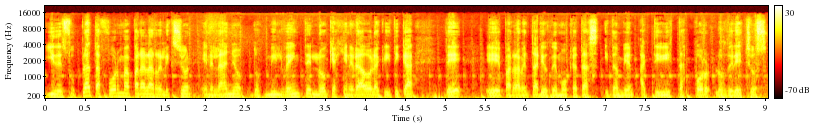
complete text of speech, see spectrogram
y de su plataforma para la reelección en el año 2020, lo que ha generado la crítica de eh, parlamentarios demócratas y también activistas por los derechos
